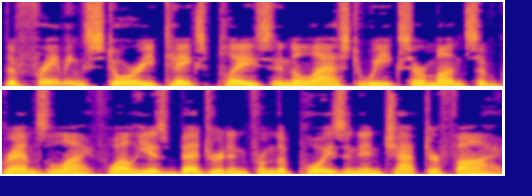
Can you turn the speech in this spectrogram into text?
The framing story takes place in the last weeks or months of Graham's life while he is bedridden from the poison in Chapter 5.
